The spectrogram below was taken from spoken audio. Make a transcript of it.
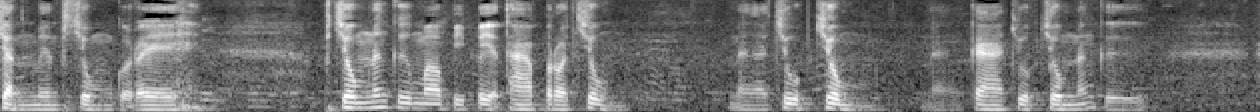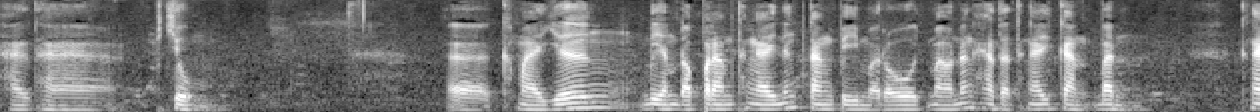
ចិនមានភ្ជុំកូរ៉េភ្ជុំហ្នឹងគឺមកពីពាក្យថាប្រជុំនឹងជួបជុំការជួបជុំហ្នឹងគឺហៅថាភ្ជុំអឺខ្មែរយើង មាន15ថ្ងៃហ្នឹងតាំងពី1រោចមកហ្នឹងហៅថាថ្ងៃកាន់បិណ្ឌថ្ងៃ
